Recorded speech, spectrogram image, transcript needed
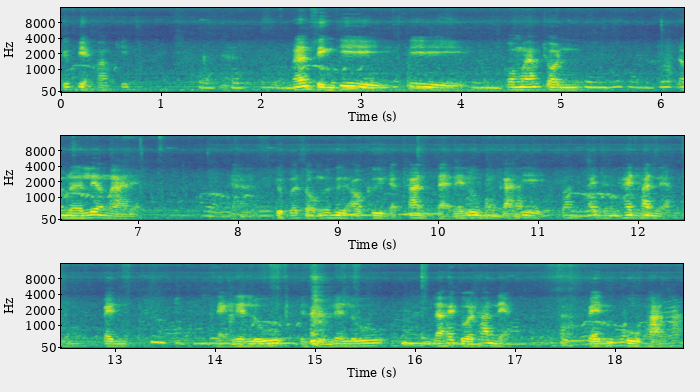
คือเปลี่ยนความคิด เพราะฉะนั้นสิ่งที่ที่กรมการชนดำเนินเรื่องมาเนี่ยนะจุดประสงค์ก็คือเอาคืนจากท่าน แต่ในรูปของการที่ให้ให้ท่านเนี่ย เป็นแหล่งเรียนรู้เป็นศูนย์เรียนรู้ แล้วให้ตัวท่านเนี่ย เป็นครูพาทาง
